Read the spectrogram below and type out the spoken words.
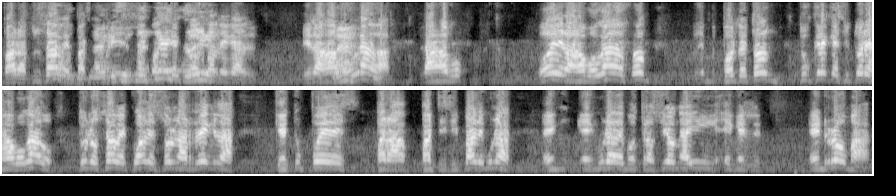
Para, tú sabes, para cubrirse cualquier cosa legal. Y las abogadas, las oye, las abogadas son, por detrás, tú crees que si tú eres abogado, tú no sabes cuáles son las reglas que tú puedes para participar en una en, en una demostración ahí en, el, en Roma,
